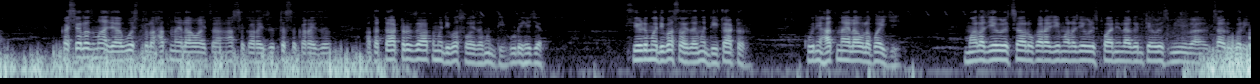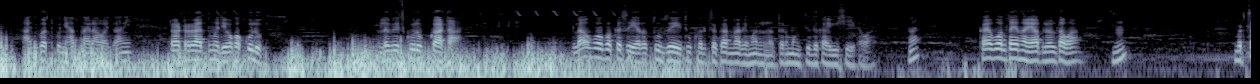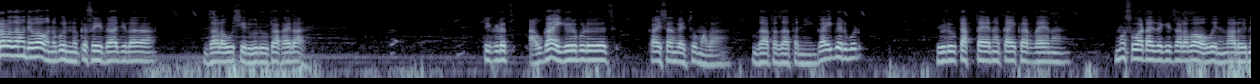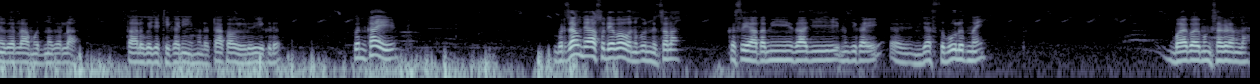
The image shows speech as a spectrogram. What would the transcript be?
कशालाच माझ्या वस्तूला हात नाही लावायचा असं करायचं तसं करायचं. आता टाटरचं आतमध्ये बसवायचा म्हणते पुढे ह्याच्यात. शेडमध्ये बसवायचा म्हणते टाटर. कोणी हात नाही लावला पाहिजे. मला ज्यावेळेस चालू करायचे मला ज्यावेळेस पाणी लागेल त्यावेळेस मी चालू करेन. अजिबात कोणी हात नाही लावायचा. आणि टाटर आतमध्ये बघा कुलूप. लगेच कुलूप काटा. लाव बाबा कसं आहे आता तुझं आहे तू खर्च करणार आहे म्हणलं तर मग तिथं काय विषय आहे तवा? हां? काय बोलता येणार आहे आपल्याला तवा? बरं चला जाऊ दे बाबा ना कसं आहे दाजीला झाला उशीर व्हिडिओ टाकायला. तिकडंच अहो गाय गडबडच. काय सांगायचं मला जाता जातानी गाय गडबड. व्हिडिओ टाकता येणार काय करता येणार मस्त वाटायचं की चला भावा वहिनी आलोय नगरला अहमदनगरला. तालुक्याच्या ठिकाणी मला टाकावं व्हिडिओ इकडं. पण काय बरं जाऊ द्या असू द्या भावानं पण चला. कसं आहे आता मी दाजी म्हणजे काय जास्त बोलत नाही. बाय बाय मग सगळ्यांना.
